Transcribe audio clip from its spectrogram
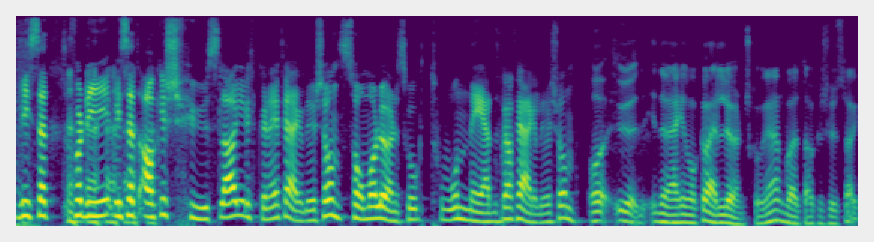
Hvis et, fordi hvis et Akershus-lag rykker ned i fjerdedivisjon, så må Lørenskog 2 ned fra fjerdedivisjon. Det må ikke være Lørenskog engang, bare et Akershus-lag.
